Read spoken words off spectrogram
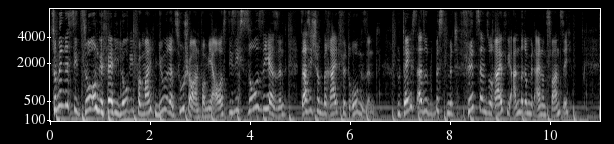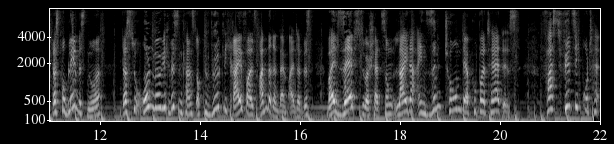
Zumindest sieht so ungefähr die Logik von manchen jüngeren Zuschauern von mir aus, die sich so sicher sind, dass sie schon bereit für Drogen sind. Du denkst also, du bist mit 14 so reif wie andere mit 21? Das Problem ist nur, dass du unmöglich wissen kannst, ob du wirklich reifer als andere in deinem Alter bist, weil Selbstüberschätzung leider ein Symptom der Pubertät ist. Fast 40 Prozent...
